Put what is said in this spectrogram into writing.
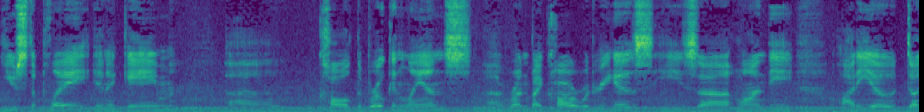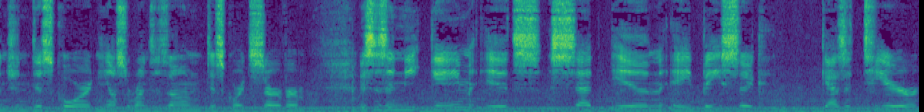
used to play in a game uh, called The Broken Lands, uh, run by Carl Rodriguez. He's uh, on the Audio Dungeon Discord, and he also runs his own Discord server. This is a neat game. It's set in a basic gazetteer,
